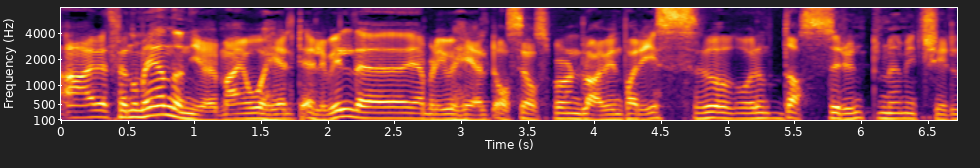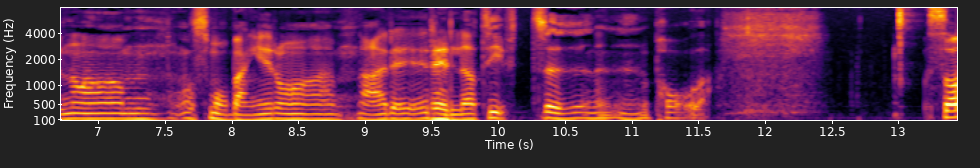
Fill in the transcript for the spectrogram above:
er et fenomen. Den gjør meg jo helt ellevill. Jeg blir jo helt Ossie Osbourne live in Paris. Går og dasser rundt med midtskillen og, og småbanger og er relativt på, da. Så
